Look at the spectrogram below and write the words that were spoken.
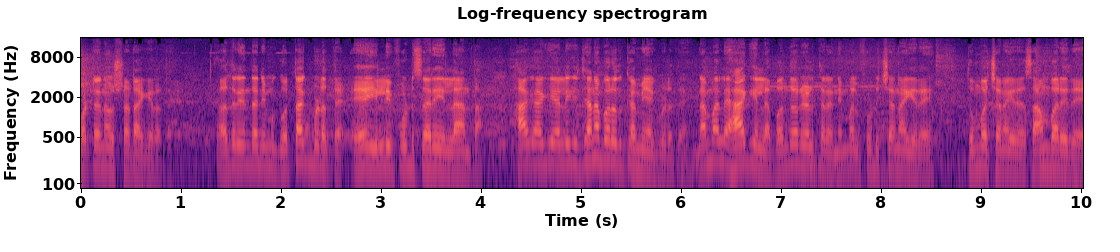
ಹೊಟ್ಟೆ ನೋವು ಸ್ಟಾರ್ಟ್ ಆಗಿರುತ್ತೆ. ಅದರಿಂದ ನಿಮ್ಗೆ ಗೊತ್ತಾಗ್ಬಿಡುತ್ತೆ, ಏ, ಇಲ್ಲಿ ಫುಡ್ ಸರಿ ಇಲ್ಲ ಅಂತ. ಹಾಗಾಗಿ ಅಲ್ಲಿಗೆ ಜನ ಬರೋದು ಕಮ್ಮಿ ಆಗಿಬಿಡುತ್ತೆ. ನಮ್ಮಲ್ಲಿ ಹಾಗಿಲ್ಲ. ಬಂದವರು ಹೇಳ್ತಾರೆ, ನಿಮ್ಮಲ್ಲಿ ಫುಡ್ ಚೆನ್ನಾಗಿದೆ, ತುಂಬ ಚೆನ್ನಾಗಿದೆ, ಸಾಂಬಾರಿದೆ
